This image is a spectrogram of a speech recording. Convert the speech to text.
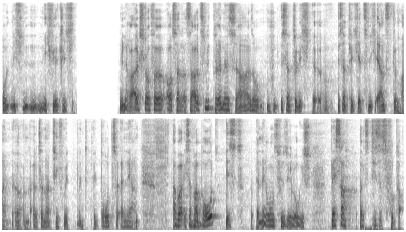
Und nicht, nicht wirklich Mineralstoffe, außer das Salz mit drin ist. Ja, also ist natürlich, äh, ist natürlich jetzt nicht ernst gemeint, ne, alternativ mit, mit, mit Brot zu ernähren. Aber ich sag mal, Brot ist ernährungsphysiologisch besser als dieses Futter.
